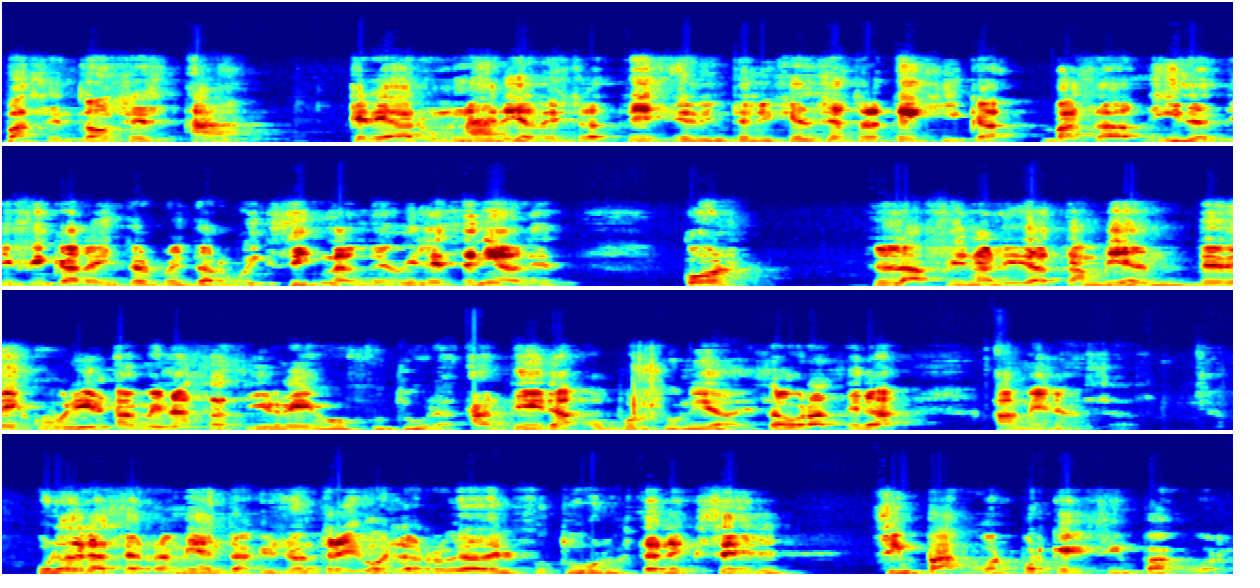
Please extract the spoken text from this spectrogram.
Vas entonces a crear un área de, de inteligencia estratégica, vas a identificar e interpretar weak signal, débiles señales, con la finalidad también de descubrir amenazas y riesgos futuros. Antes era oportunidades, ahora será amenazas. Una de las herramientas que yo entrego es la rueda del futuro. Está en Excel sin password. ¿Por qué sin password?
